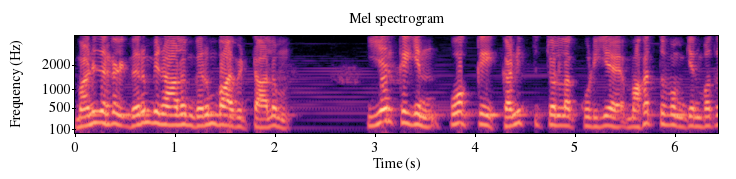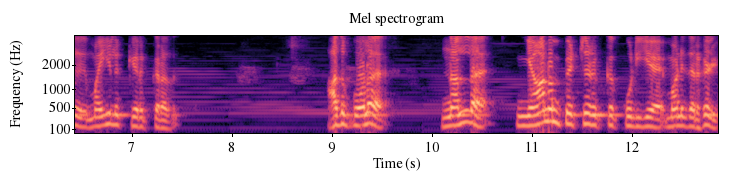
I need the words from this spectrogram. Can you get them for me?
மனிதர்கள் விரும்பினாலும் விரும்பாவிட்டாலும் இயற்கையின் போக்கை கணித்து சொல்லக்கூடிய மகத்துவம் என்பது மயிலுக்கு இருக்கிறது. அதுபோல நல்ல ஞானம் பெற்றிருக்கக்கூடிய மனிதர்கள்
